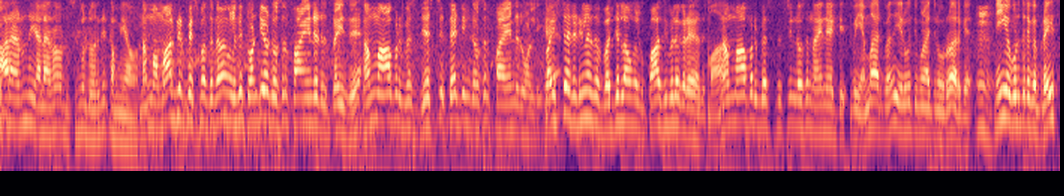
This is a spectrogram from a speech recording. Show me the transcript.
ஆறாயிரம் இருந்து ஏழாயிரம் சிங்கிள் டோருக்கு கம்மியாகும். நம்ம மார்க்கெட் பிரைஸ் பார்த்தீங்கன்னா உங்களுக்கு twenty eight thousand five hundred price நம்ம offer base just thirteen thousand five hundred only five star ரேட்டிங்ல இந்த பட்ஜெட்ல உங்களுக்கு பாசிபிளே கிடையாது. நம்ம offer base sixteen thousand nine eighty இப்போ எம்ஆர்பி வந்து இருபத்தி மூணாயிரத்தி நூறுரூவா இருக்கு. நீங்க கொடுத்துருக்க பிரைஸ்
